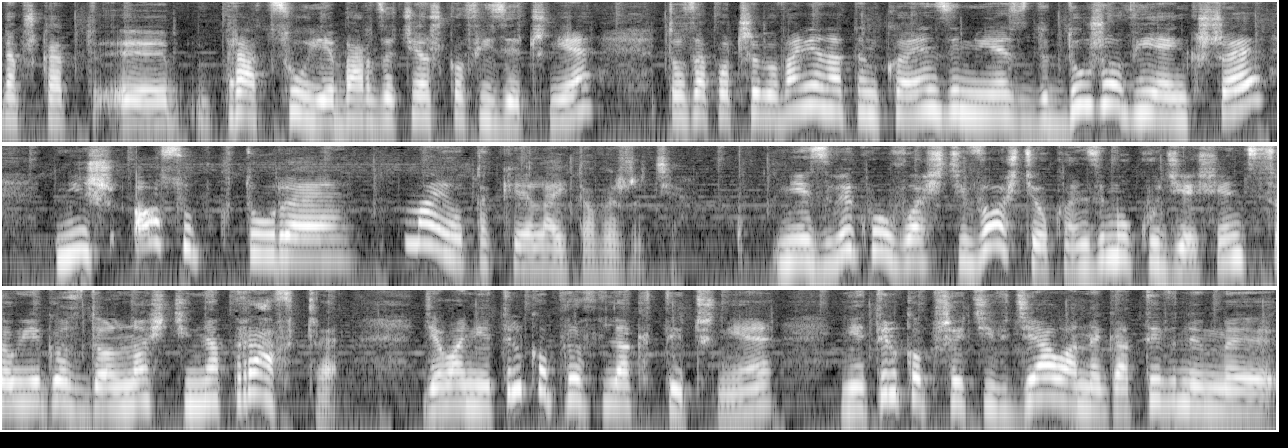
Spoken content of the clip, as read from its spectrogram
na przykład y, pracuje bardzo ciężko fizycznie, to zapotrzebowanie na ten koenzym jest dużo większe niż osób, które mają takie lajtowe życie. Niezwykłą właściwością koenzymu Q10 są jego zdolności naprawcze. Działa nie tylko profilaktycznie, nie tylko przeciwdziała negatywnym, y,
